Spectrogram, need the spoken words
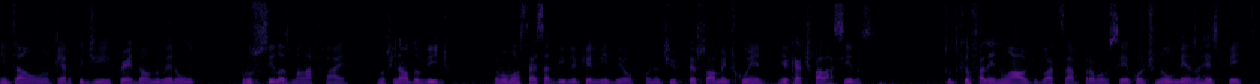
Então eu quero pedir perdão número um para o Silas Malafaia. No final do vídeo, eu vou mostrar essa Bíblia que ele me deu quando eu tive pessoalmente com ele. E eu quero te falar, Silas, tudo que eu falei no áudio do WhatsApp para você continua o mesmo respeito.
